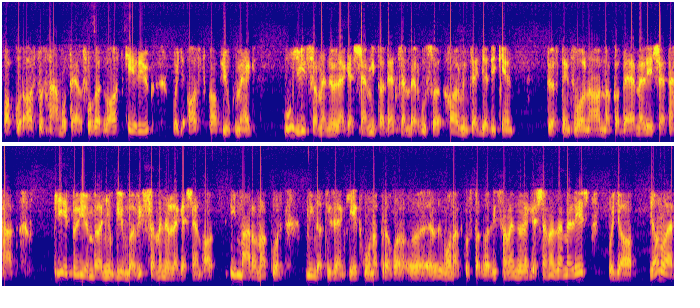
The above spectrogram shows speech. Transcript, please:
akkor azt a számot elfogadva azt kérjük, hogy azt kapjuk meg úgy visszamenőlegesen, mint a december 31-én történt volna annak a beemelése, tehát úgy épüljön be a nyugdíjumba visszamenőlegesen, immáron akkor mind a 12 hónapra vonatkoztatva visszamenőlegesen az emelés, hogy a január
